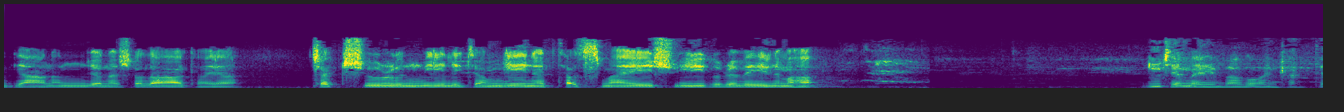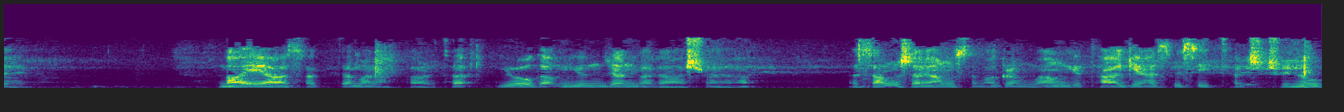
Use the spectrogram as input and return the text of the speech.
ज्ञानञ्जनशलाकया चक्षुरुन्मीलितं येन तस्मै श्रीगुरवे नमः। गीता में भगवान कहते हैं, माया सक्त मन पार्थ योगम युंजन वदाश्रय। असंशयं समग्रं वांग यथा ज्ञासी तच्छृणु।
